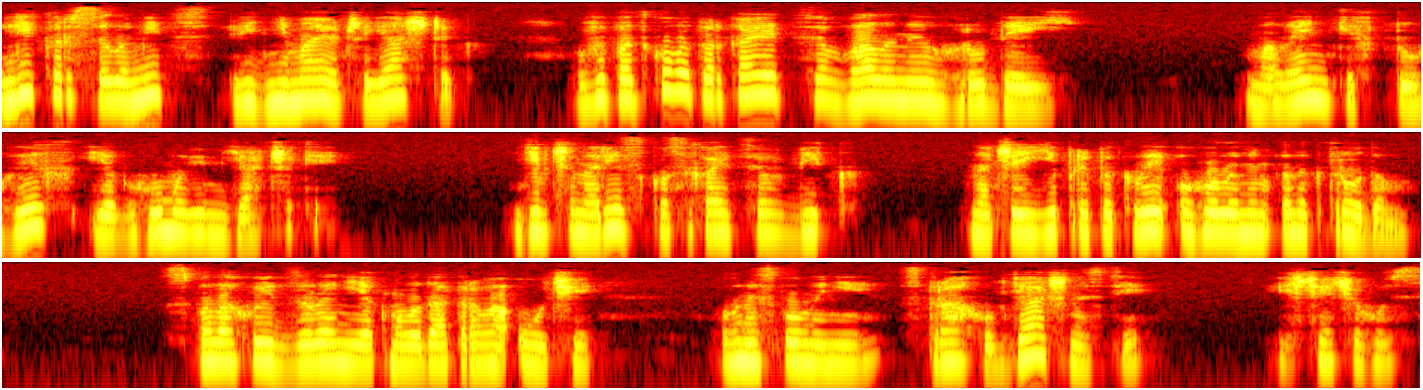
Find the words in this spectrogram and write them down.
Лікар силоміць, віднімаючи ящик, випадково торкається валених грудей, маленьких, тугих, як гумові м'ячики. Дівчина різко сихається вбік, наче її припекли оголеним електродом. Спалахують зелені, як молода трава, очі, вони сповнені страху, вдячності і ще чогось,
